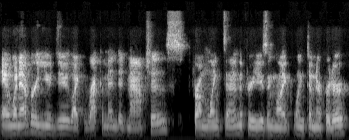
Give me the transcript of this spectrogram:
And whenever you do like recommended matches from LinkedIn, if you're using like LinkedIn Recruiter,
